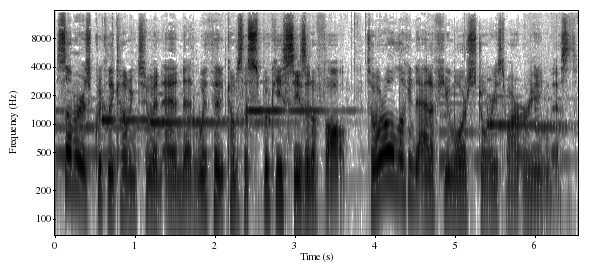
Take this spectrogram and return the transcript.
Summer is quickly coming to an end, and with it comes the spooky season of fall. So we're all looking to add a few more stories to our reading list.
